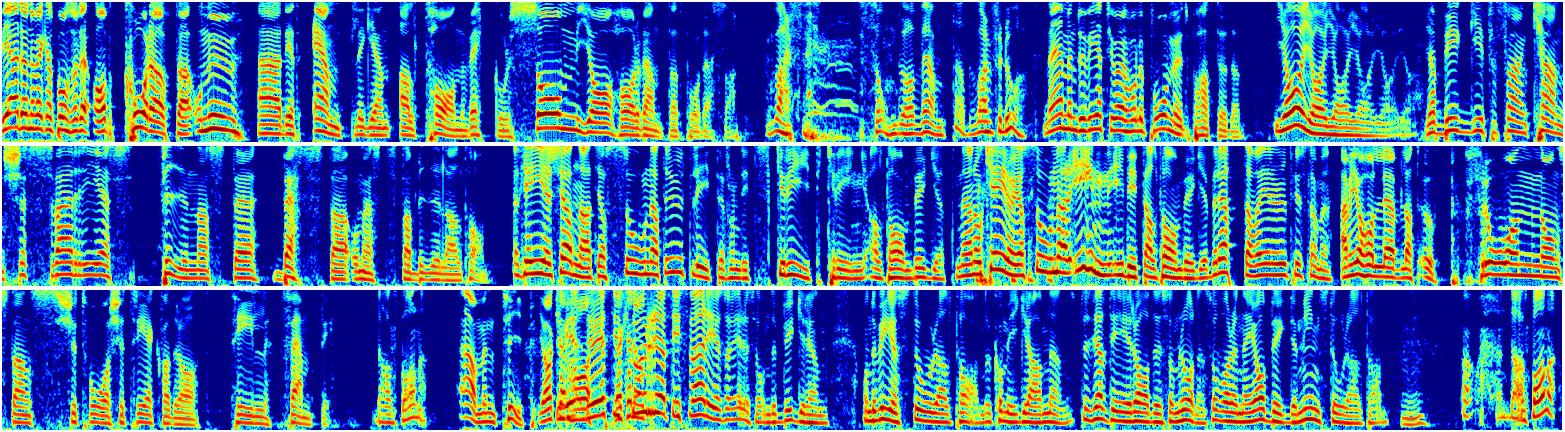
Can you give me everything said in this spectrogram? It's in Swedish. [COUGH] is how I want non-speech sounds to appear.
Vi är denna vecka sponsrade av K-Rauta och nu är det äntligen altanveckor som jag har väntat på dessa. Varför? [LAUGHS] Som du har väntat? Varför då? Nej men du vet ju vad jag håller på med ute på Hattudden. Ja, ja, ja, ja, ja, ja. Jag bygger ju för fan kanske Sveriges finaste, bästa och mest stabila altan. Jag ska erkänna att jag zonat ut lite från ditt skryt kring altanbygget. Men okej då, jag zonar in i ditt altanbygge. Berätta, vad är det du pysslar med? Jag har levlat upp från någonstans 22-23 kvadrat till 50. Dansbana. Ja men typ. Jag kan du vet, ha, du vet i kan ha- surret i Sverige så är det så. Om du bygger en, om du bygger en stor altan, då kommer ju grannen. Speciellt i radhusområden. Så var det när jag byggde min stora altan. Mm. Ja, dansbana.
